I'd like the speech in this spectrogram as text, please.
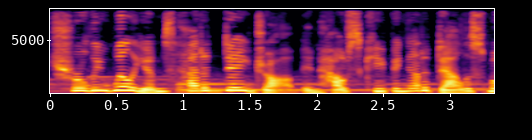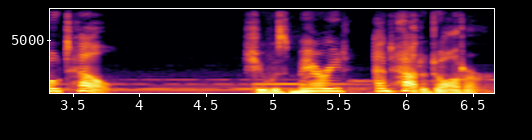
Shirley Williams had a day job in housekeeping at a Dallas motel. She was married and had a daughter.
